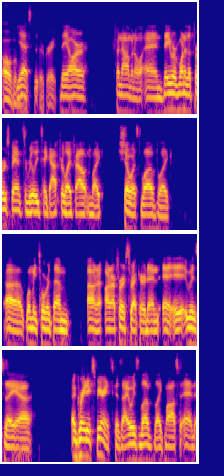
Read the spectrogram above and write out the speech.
All of them. Yes, they're great. They are phenomenal, and they were one of the first bands to really take Afterlife out and like show us love. Like uh, when we toured with them on on our first record, and it, it was a uh, a great experience because I always loved like Moths, and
